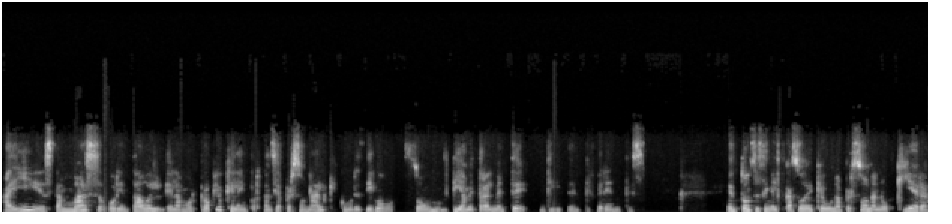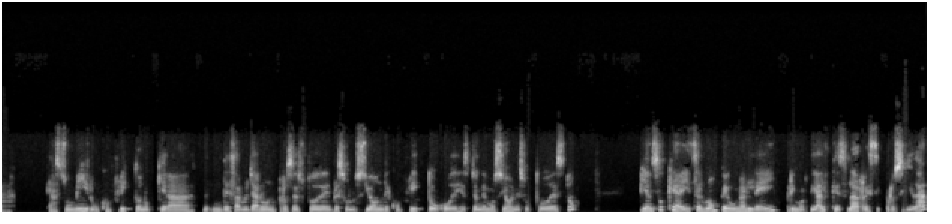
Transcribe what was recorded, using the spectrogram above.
ahí está más orientado el, amor propio que la importancia personal, que como les digo, son diametralmente eh, diferentes. Entonces, en el caso de que una persona no quiera asumir un conflicto, no quiera desarrollar un proceso de resolución de conflicto o de gestión de emociones o todo esto, pienso que ahí se rompe una ley primordial que es la reciprocidad.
